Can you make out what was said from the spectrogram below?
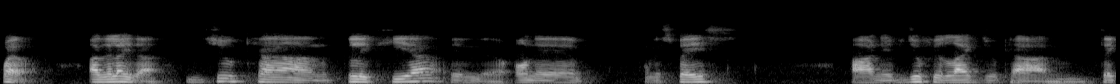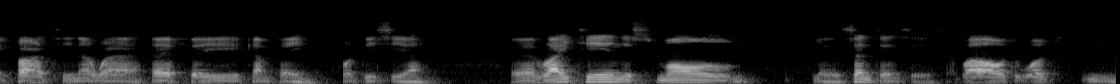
Well, Adelaida, you can click here in, uh, on, a, on a space and if you feel like you can take part in our FA campaign for this year. Uh, writing small uh, sentences about what mm,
